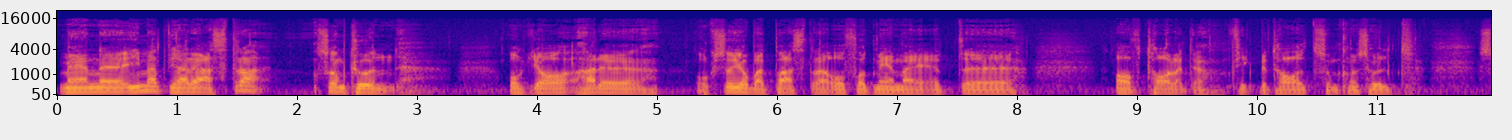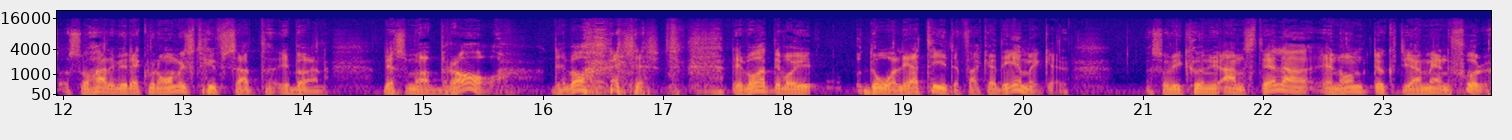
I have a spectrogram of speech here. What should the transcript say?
Men eh, i och med att vi hade Astra som kund och jag hade också jobbat på Astra och fått med mig ett eh, avtal att jag fick betalt som konsult så, så hade vi det ekonomiskt hyfsat i början. Det som var bra det var, det var att det var dåliga tider för akademiker. Så vi kunde ju anställa enormt duktiga människor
